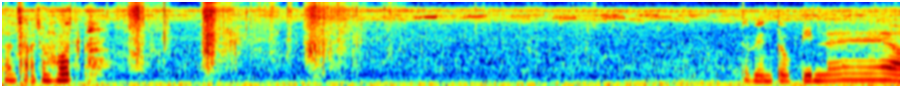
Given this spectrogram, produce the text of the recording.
ตอนเช้าจังฮดจะเป็นตกดินแล้ว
